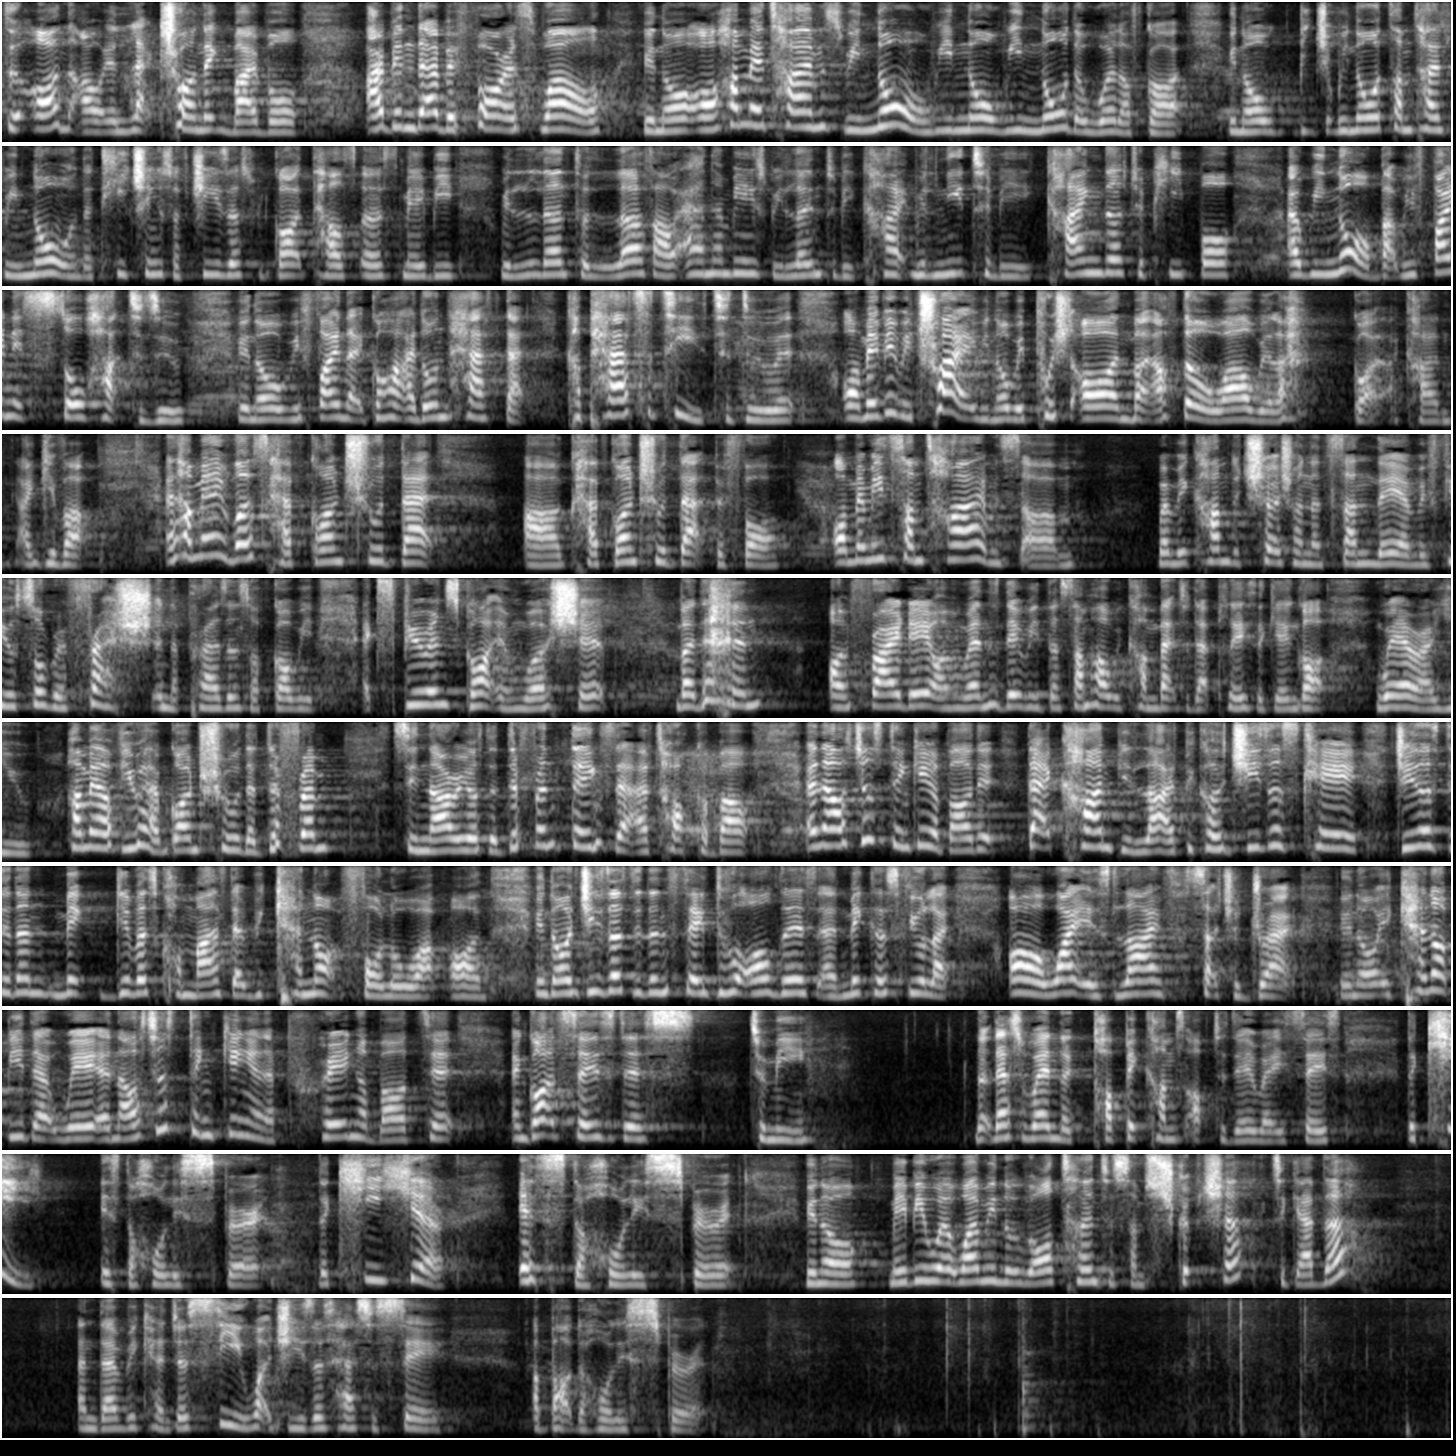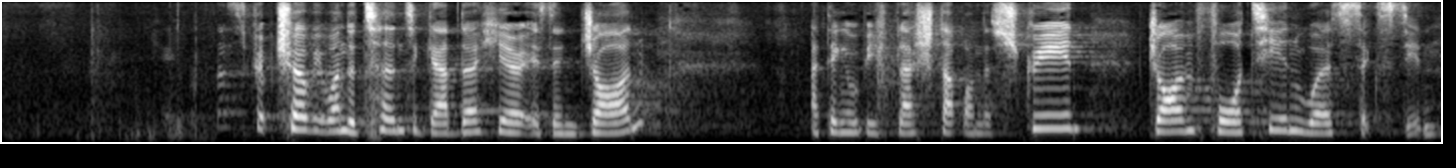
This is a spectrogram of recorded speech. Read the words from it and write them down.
to on our electronic Bible. I've been there before as well, you know, or how many times we know, we know, we know the Word of God. You know, we know sometimes we know the teachings of Jesus. God tells us maybe we learn to love our enemies, we learn to be kind, we need to be kinder to people. And we know, but we find it so hard to do. You know, we find that, God, I don't have that capacity to do it. Or maybe we try, you know, we push on, but after a while we're like, God, I can't, I give up. And how many of us have gone through that, uh, have gone through that before? Yeah. Or maybe sometimes um, when we come to church on a Sunday and we feel so refreshed in the presence of God, we experience God in worship, but then on Friday, on Wednesday, we somehow we come back to that place again. God, where are you? How many of you have gone through the different scenarios, the different things that I talk about? And I was just thinking about it. That can't be life because Jesus came. Jesus didn't make give us commands that we cannot follow up on. You know, Jesus didn't say do all this and make us feel like, oh, why is life such a drag? You know, it cannot be that way. And I was just thinking and praying about it. And God says this to me. That's when the topic comes up today, where it says the key is the Holy Spirit. The key here is the Holy Spirit. You know, maybe why we all turn to some scripture together, and then we can just see what Jesus has to say about the Holy Spirit. Okay, scripture we want to turn together here is in John. I think it will be flashed up on the screen. John 14, verse 16.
